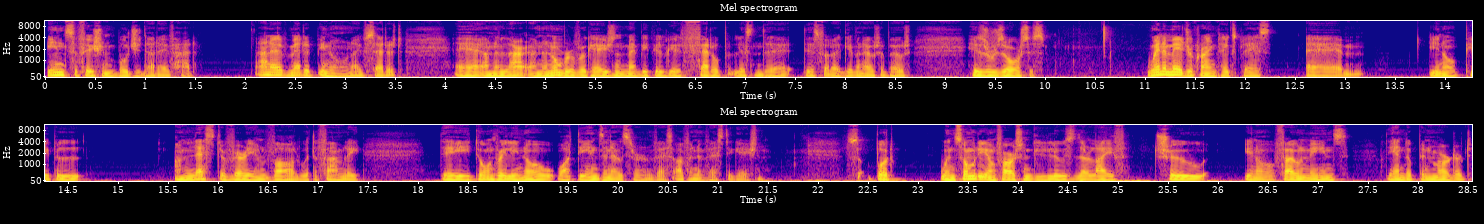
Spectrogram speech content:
insufficient budget that I've had. And I've made it be known, I've said it uh, on, a lar- on a number of occasions. Maybe people get fed up listening to this fellow giving out about his resources. When a major crime takes place, um, you know, people, unless they're very involved with the family, they don't really know what the ins and outs are invest- of an investigation. So, but when somebody unfortunately loses their life through, you know, foul means, they end up being murdered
